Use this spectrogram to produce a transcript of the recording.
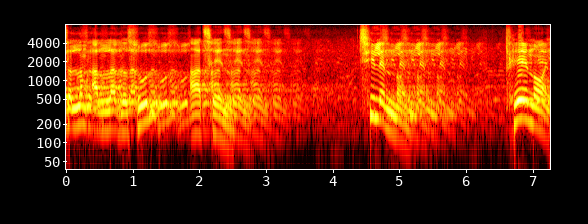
সাল্লাম আল্লাহ রসুল আছেন। ছিলেন নয়। থে নয়।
